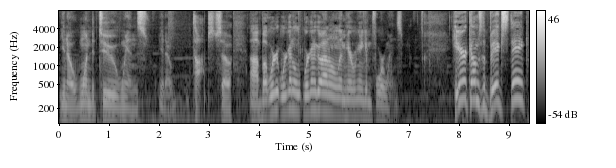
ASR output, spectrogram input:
you know, one to two wins, you know, tops. So, uh, but we're we're gonna we're gonna go out on a limb here. We're gonna give them four wins. Here comes the big stink.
